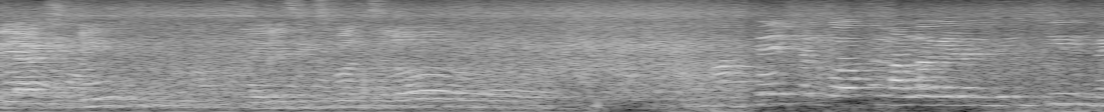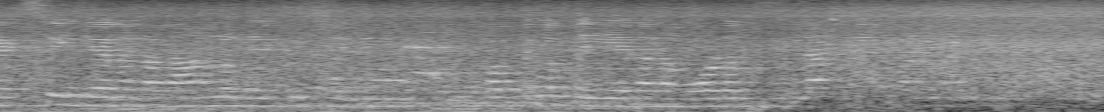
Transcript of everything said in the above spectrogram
ల్యాక్స్కి ఎవ్రీ సిక్స్ మంత్స్లో అప్డేషన్ కోసం మళ్ళీ వీళ్ళని పిలిచి నెక్స్ట్ ఇంకేదన్నా దానిలో నేర్పించేది కొత్త కొత్త ఏదైనా మోడల్స్ ఇలాంటివి ఫస్ట్ ఇంతవరకు నెక్స్ట్ మనం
